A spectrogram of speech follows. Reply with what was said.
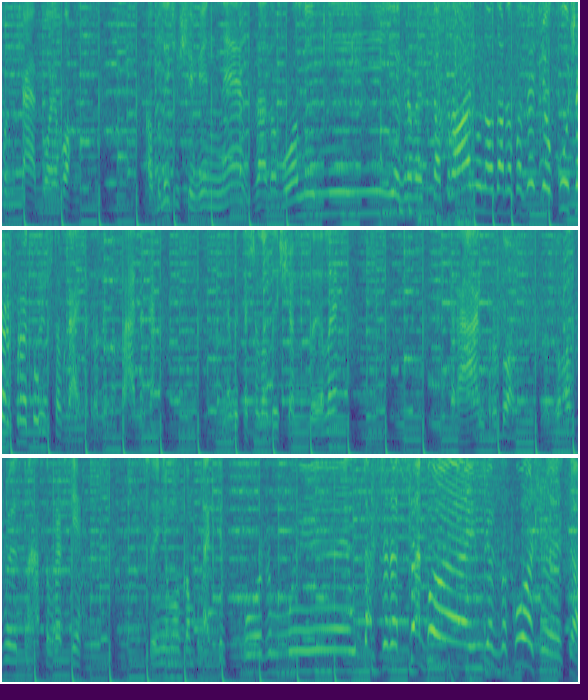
Помічаю по його обличчю, що він не задоволений. Гравець Катрану на ударну позицію. Кучер притул. Штовхається проти нападника. Не вистачило дещо сили. Тран продовжує. Продовжують наступ гравці в синьому комплекті форми. Удар через себе. І М'яч закошується.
